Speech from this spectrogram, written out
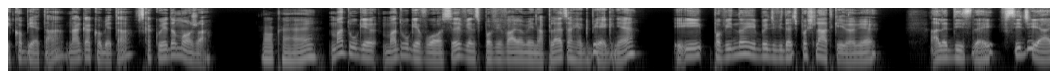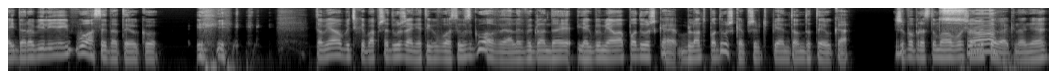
i kobieta, naga kobieta, wskakuje do morza. Okej. Ma długie, ma długie włosy, więc powiewają jej na plecach, jak biegnie. I, I powinno jej być widać pośladki, no nie? Ale Disney w CGI dorobili jej włosy na tyłku. I to miało być chyba przedłużenie tych włosów z głowy, ale wygląda jakby miała poduszkę, blond poduszkę przypiętą do tyłka. Że po prostu ma owłosiony Co? tyłek, no nie?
